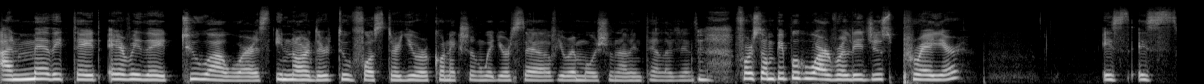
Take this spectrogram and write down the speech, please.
and meditate every day two hours in order to foster your connection with yourself, your emotional intelligence. Mm. For some people who are religious, prayer is is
